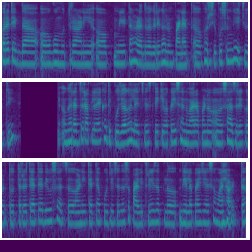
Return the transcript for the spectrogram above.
परत एकदा गोमूत्र आणि मीठ हळद वगैरे घालून पाण्यात फरशी पुसून घ्यायची होती. घरात जर आपल्याला एखादी पूजा घालायची असते किंवा काही सणवार आपण साजरे करतो तर त्या त्या दिवसाचं आणि त्या त्या पूजेचं जसं पावित्र्य जपलं गेलं पाहिजे असं मला वाटतं.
